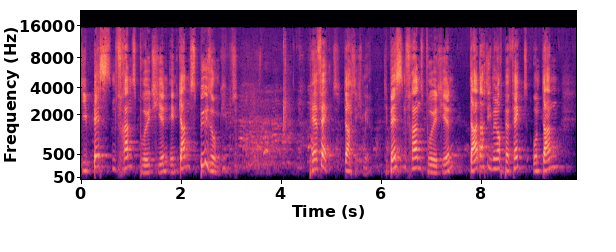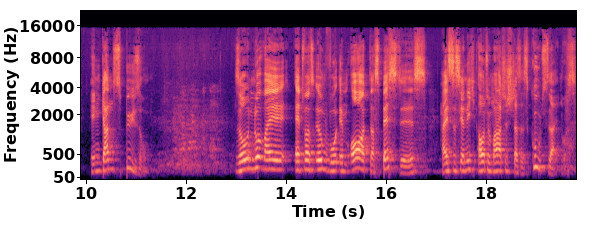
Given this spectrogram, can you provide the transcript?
die besten Franzbrötchen in ganz Büsum gibt. Perfekt, dachte ich mir. Die besten Franzbrötchen da dachte ich mir noch perfekt und dann in ganz Büsum. So, nur weil etwas irgendwo im Ort das Beste ist, heißt es ja nicht automatisch, dass es gut sein muss.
